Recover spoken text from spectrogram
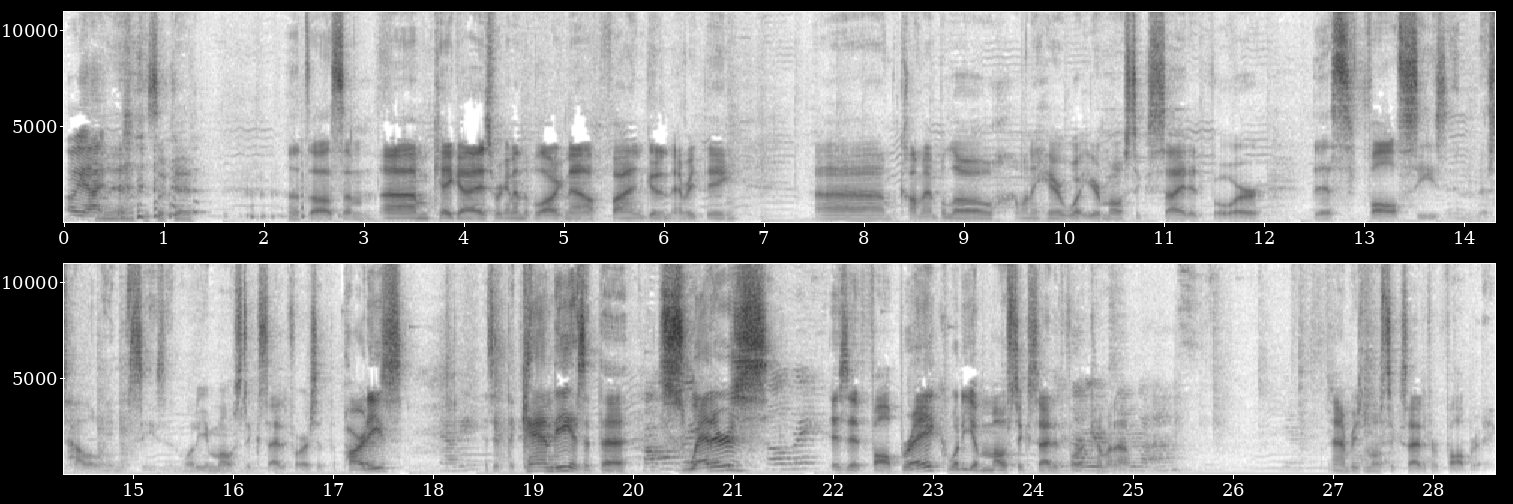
oh yeah. I did." it's okay. That's awesome. Um, okay, guys, we're gonna end the vlog now. Fine, good, and everything. Um, comment below. I want to hear what you're most excited for this fall season, this Halloween season. What are you most excited for? Is it the parties? Is it the candy? Is it the sweaters? Celebrate. Is it fall break? What are you most excited Is for coming up? excited about, Ams? Amber's most excited for fall break.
